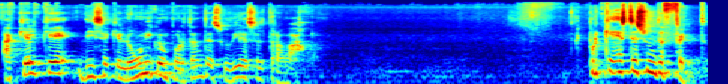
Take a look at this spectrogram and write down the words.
aquel que dice que lo único importante de su día es el trabajo. Porque este es un defecto.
